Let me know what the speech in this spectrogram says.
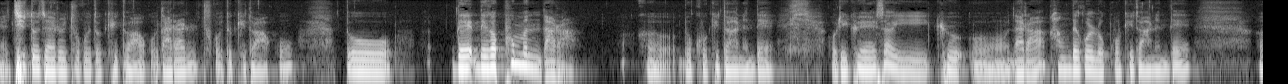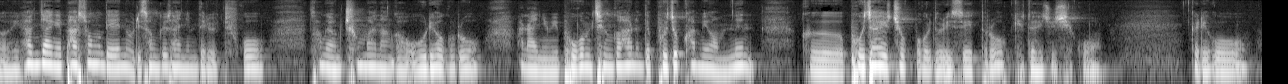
예, 지도자를 두고도 기도하고 나라를 두고도 기도하고 또 내, 내가 품은 나라 그 놓고 기도하는데 우리 교회에서 이 교, 어, 나라 강대국을 놓고 기도하는데 어, 현장에 파송된 우리 선교사님들을 두고 성령 충만함과 오력으로 하나님이 복음 증거하는데 부족함이 없는 그 보좌의 축복을 누릴 수 있도록 기도해 주시고 그리고 어,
